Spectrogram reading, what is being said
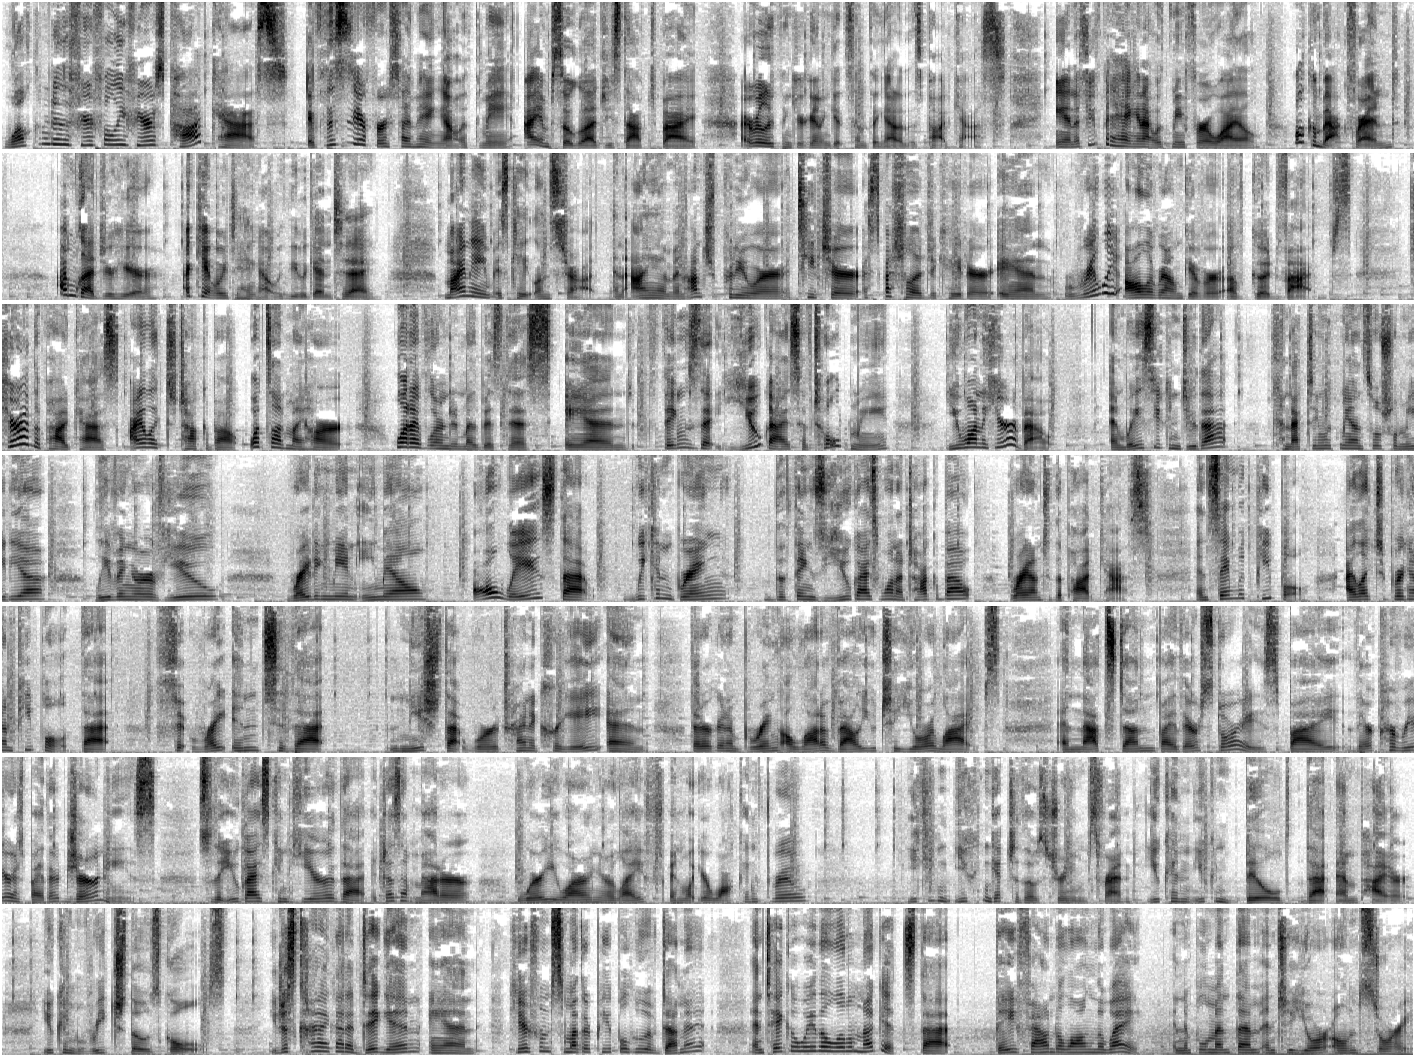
Welcome to the Fearfully Fierce podcast. If this is your first time hanging out with me, I am so glad you stopped by. I really think you're going to get something out of this podcast. And if you've been hanging out with me for a while, welcome back, friend. I'm glad you're here. I can't wait to hang out with you again today. My name is Caitlin Strott, and I am an entrepreneur, a teacher, a special educator, and really all around giver of good vibes. Here on the podcast, I like to talk about what's on my heart what I've learned in my business and things that you guys have told me you want to hear about. And ways you can do that connecting with me on social media, leaving a review, writing me an email, all ways that we can bring the things you guys want to talk about right onto the podcast. And same with people. I like to bring on people that fit right into that niche that we're trying to create and that are going to bring a lot of value to your lives. And that's done by their stories, by their careers, by their journeys, so that you guys can hear that it doesn't matter where you are in your life and what you're walking through. You can you can get to those dreams, friend. You can you can build that empire. You can reach those goals. You just kind of got to dig in and hear from some other people who have done it and take away the little nuggets that they found along the way and implement them into your own story.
